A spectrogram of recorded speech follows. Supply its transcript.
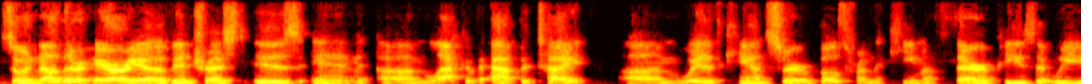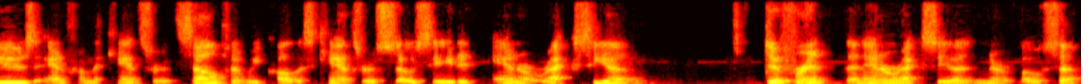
So another area of interest is in um, lack of appetite um, with cancer, both from the chemotherapies that we use and from the cancer itself. And we call this cancer associated anorexia, different than anorexia nervosa.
